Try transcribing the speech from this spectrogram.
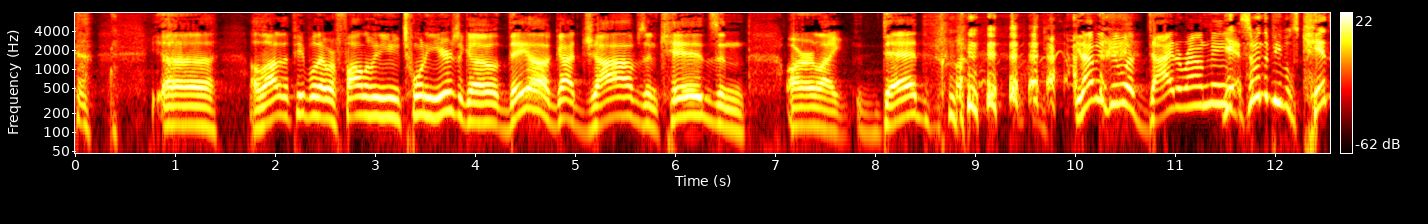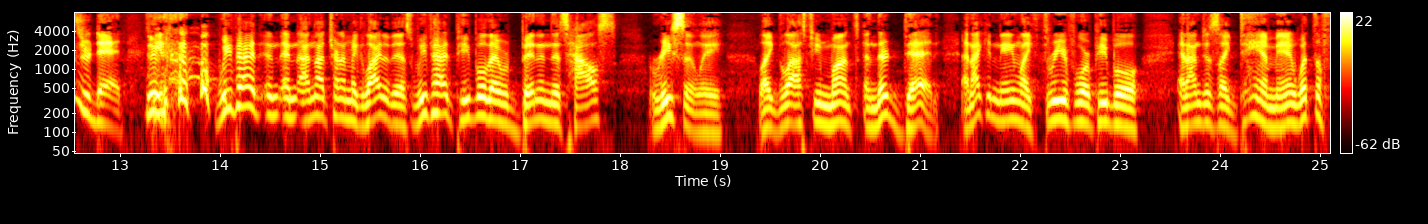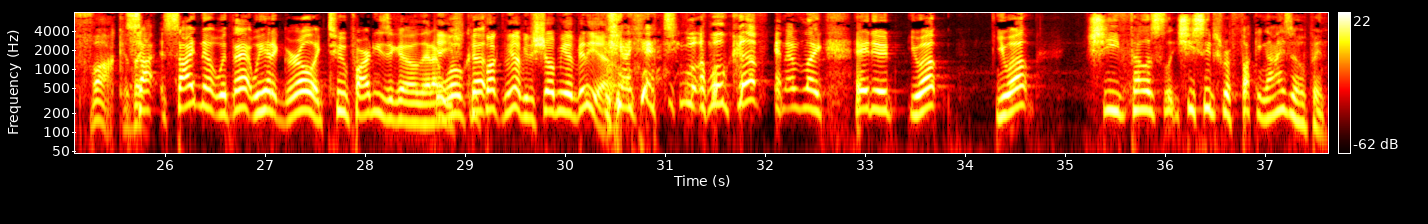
uh a lot of the people that were following you 20 years ago, they uh, got jobs and kids and are like dead. you know how many people have died around me? Yeah, some of the people's kids are dead. Dude, we've had, and, and I'm not trying to make light of this. We've had people that have been in this house recently, like the last few months, and they're dead. And I can name like three or four people, and I'm just like, damn, man, what the fuck? It's like, Si- side note with that, we had a girl like two parties ago that I yeah, you, woke you up. fucked me up. You just showed me a video. yeah, she wo- woke up and I'm like, "Hey, dude, you up? You up?" She fell asleep. She sleeps with her fucking eyes open,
